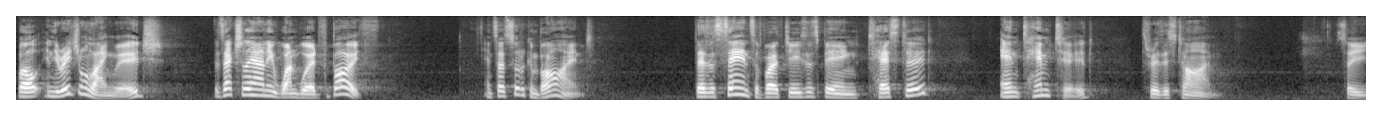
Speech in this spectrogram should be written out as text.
Well, in the original language, there's actually only one word for both. And so it's sort of combined. There's a sense of both Jesus being tested and tempted through this time. So,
